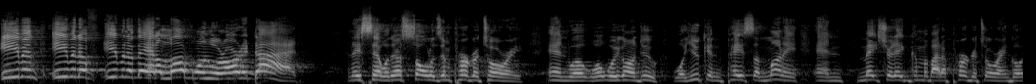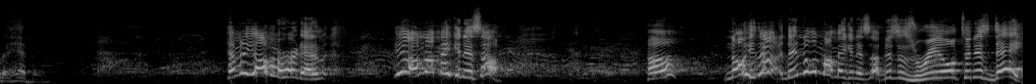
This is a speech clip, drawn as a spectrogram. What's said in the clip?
Even, even, if, even if they had a loved one who had already died, and they said, well, their soul is in purgatory. And well, what we're going to do? Well, you can pay some money and make sure they can come up out of purgatory and go to heaven. How many of y'all ever heard that? Yeah, I'm not making this up. Huh? No, he's not. They know I'm not making this up. This is real to this day.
